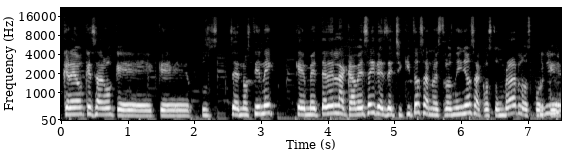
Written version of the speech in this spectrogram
creo que es algo que, que pues, se nos tiene que meter en la cabeza y desde chiquitos a nuestros niños acostumbrarlos, porque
